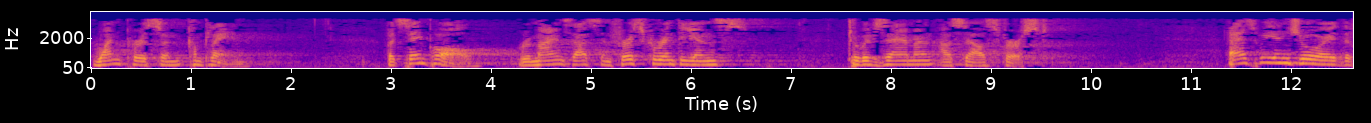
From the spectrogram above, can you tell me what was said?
one person complain. But St. Paul reminds us in 1 Corinthians to examine ourselves first. As we enjoy the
